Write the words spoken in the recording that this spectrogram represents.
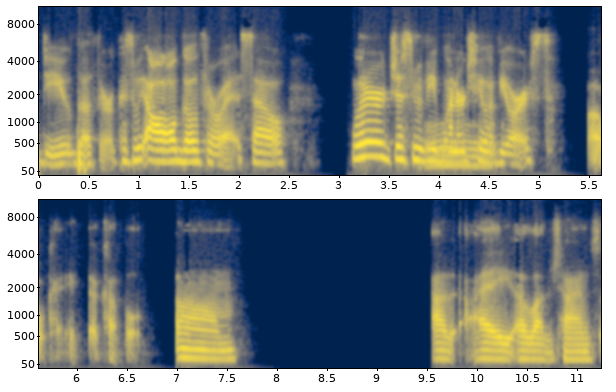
do you go through? Because we all go through it. So, what are just maybe one or two of yours? okay a couple um I, I a lot of times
